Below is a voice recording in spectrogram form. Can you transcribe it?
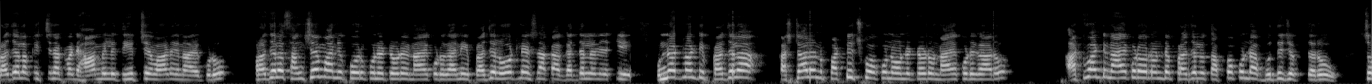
ప్రజలకు ఇచ్చినటువంటి హామీలు తీర్చేవాడే నాయకుడు ప్రజల సంక్షేమాన్ని కోరుకునేటోడే నాయకుడు కానీ ప్రజలు ఓట్లేసినాక ఆ గద్దెలకి ఉన్నటువంటి ప్రజల కష్టాలను పట్టించుకోకుండా ఉండేటోడు నాయకుడు గారు అటువంటి నాయకుడు ఎవరు ఉంటే ప్రజలు తప్పకుండా బుద్ధి చెప్తారు. సో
